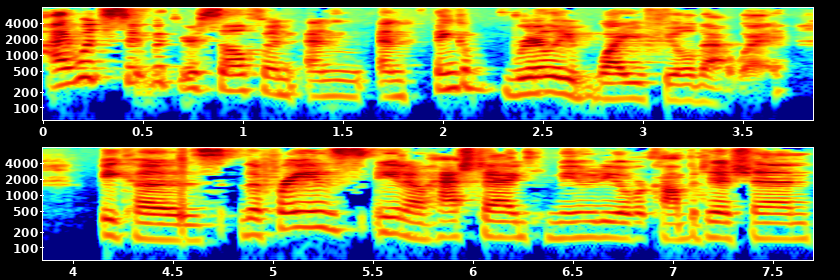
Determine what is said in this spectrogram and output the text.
I would sit with yourself and and and think of really why you feel that way. Because the phrase you know hashtag community over competition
